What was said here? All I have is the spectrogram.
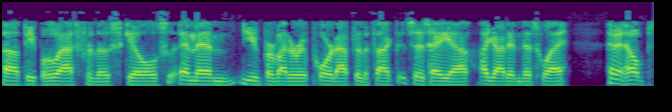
uh, people who ask for those skills, and then you provide a report after the fact that says, "Hey, yeah, I got in this way," and it helps.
